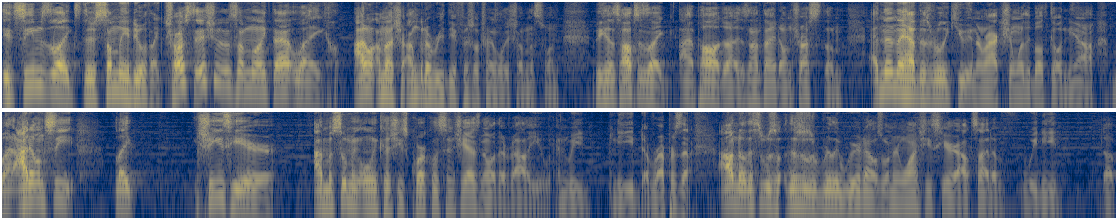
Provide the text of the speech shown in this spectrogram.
it seems like there's something to do with like trust issues or something like that. Like I don't, I'm not sure. I'm gonna read the official translation on this one because Hawks is like, I apologize. It's not that I don't trust them. And then they have this really cute interaction where they both go, yeah. But I don't see like she's here. I'm assuming only because she's quirkless and she has no other value, and we need a represent. I don't know. This was this was really weird. I was wondering why she's here outside of we need a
